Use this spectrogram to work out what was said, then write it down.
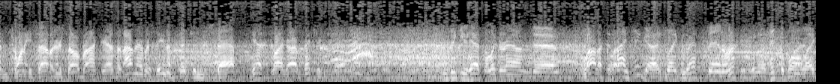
and 27 or so broadcasts, and I've never seen a pitching staff hit like our pitching staff. I think you'd have to look around uh, A lot of to find two guys like Brett and Rooker who hit the ball like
